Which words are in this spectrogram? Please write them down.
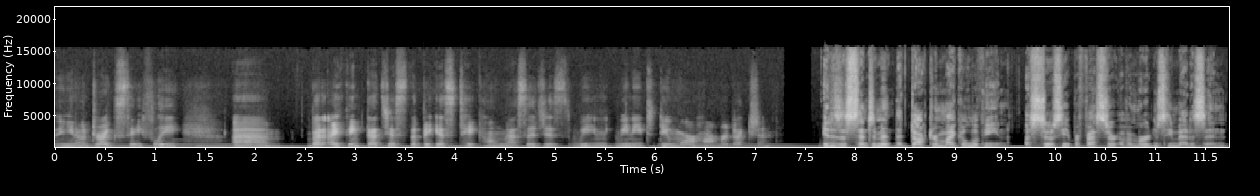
you know, drugs safely. Um, but I think that's just the biggest take home message is we, we need to do more harm reduction. It is a sentiment that Dr. Michael Levine, Associate Professor of Emergency Medicine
